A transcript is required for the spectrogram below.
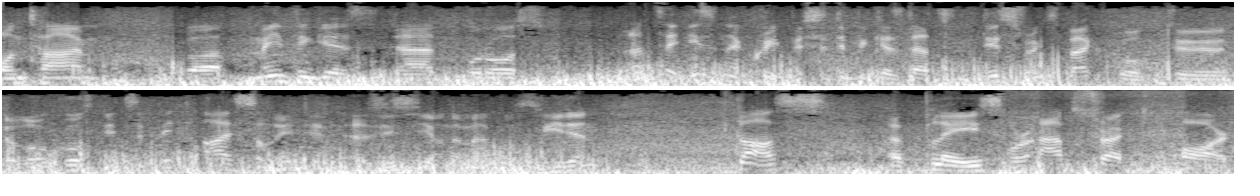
on time. But main thing is that Borås, let's say, isn't a creepy city because that's disrespectful to the locals. It's a bit isolated, as you see on the map of Sweden thus a place for abstract art.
